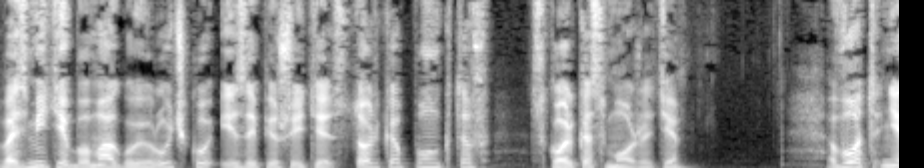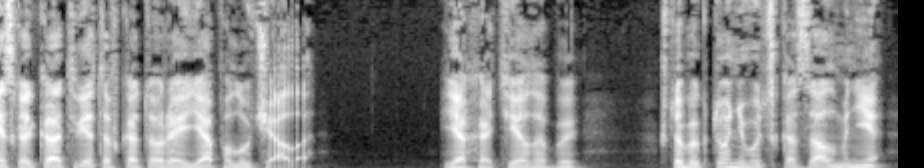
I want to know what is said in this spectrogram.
Возьмите бумагу и ручку и запишите столько пунктов, сколько сможете. Вот несколько ответов, которые я получала. Я хотела бы, чтобы кто-нибудь сказал мне,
